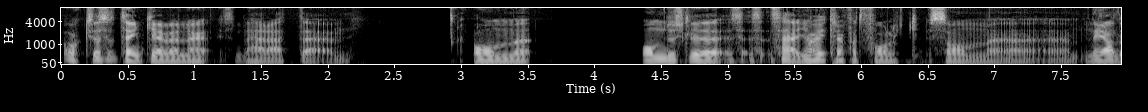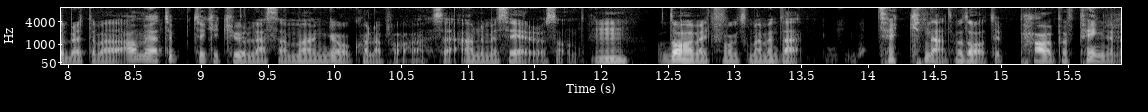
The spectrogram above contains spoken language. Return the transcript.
också så tänker jag väl liksom det här att om, om du skulle, så här, jag har ju träffat folk som, när jag hade berättat bara, ja men jag typ tycker det kul att läsa manga och kolla på anime-serier och sånt. Mm. Och då har jag vet folk som har, vänta, tecknat, vadå, typ Powerpuff Penguins?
